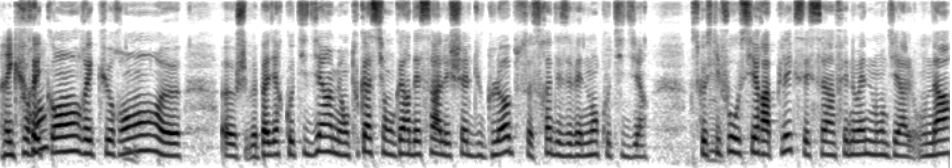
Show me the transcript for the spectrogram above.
fréquents, récurrents. Euh, euh, je ne vais pas dire quotidien, mais en tout cas, si on regardait ça à l'échelle du globe, ce serait des événements quotidiens. Parce que ce qu'il mm. faut aussi rappeler, que c'est un phénomène mondial. On a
